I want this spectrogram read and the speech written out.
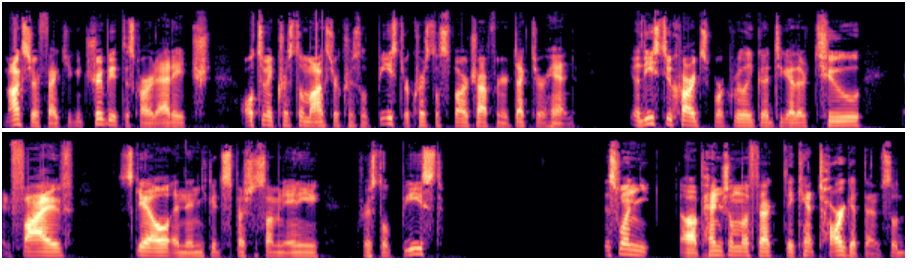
Monster effect, you contribute this card, add a tr- Ultimate Crystal Monster, Crystal Beast, or Crystal Spell Trap from your deck to your hand. You know, these two cards work really good together. Two and five scale, and then you could special summon any Crystal Beast. This one, uh, Pendulum effect, they can't target them, so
